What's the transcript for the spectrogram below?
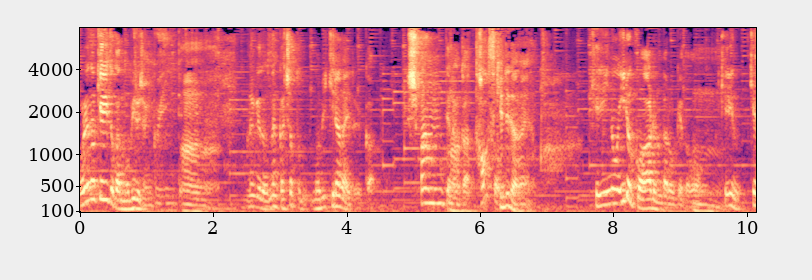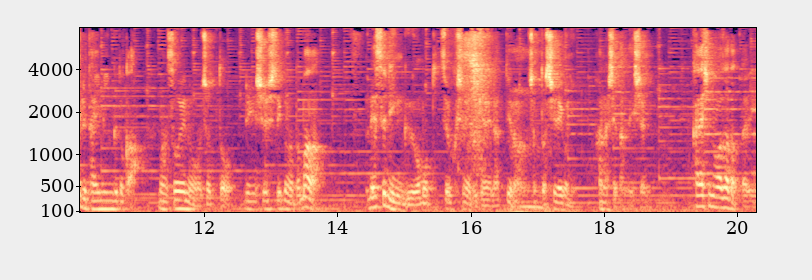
俺の蹴りとか伸びるじゃんグイーンって。うん。だけどなんかちょっと伸びきらないというかシュパンってなんかまあ倒す蹴りではないのか。蹴りの威力はあるんだろうけど、うん。蹴り蹴るタイミングとか、まあ、そういうのをちょっと練習していくのとまあレスリングをもっと強くしないといけないなっていうのうん。はちょっと試合後に話してたんで一緒に。返しの技だったり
